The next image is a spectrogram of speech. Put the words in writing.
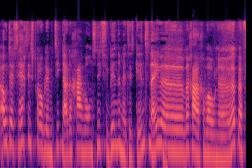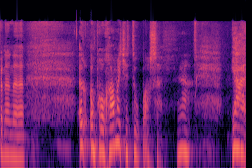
oh, het heeft hechtingsproblematiek. Nou, dan gaan we ons niet verbinden met dit kind. Nee, we, we gaan gewoon hup, even een, een, een programmaatje toepassen. Ja. Ja,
